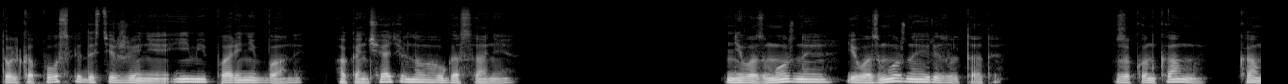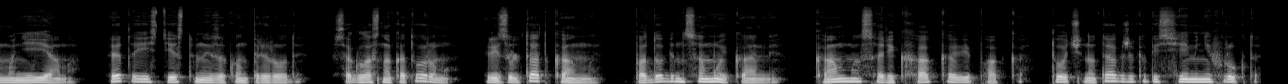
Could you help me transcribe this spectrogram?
только после достижения ими паринибаны, окончательного угасания. Невозможные и возможные результаты. Закон каммы, камма-нияма, это естественный закон природы, согласно которому результат каммы подобен самой камме, камма сарикхакка випакка, точно так же, как и семени фрукта.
